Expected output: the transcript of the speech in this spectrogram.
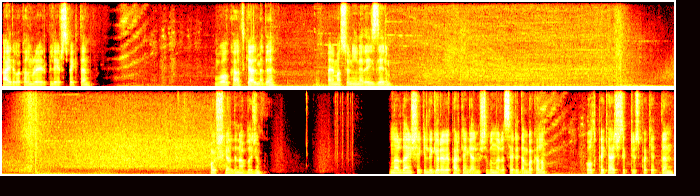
Haydi bakalım Rare Player Spec'ten. Volkat gelmedi. Animasyonu yine de izleyelim. Hoş geldin ablacığım. Bunlar da aynı şekilde görev yaparken gelmişti. Bunlara seriden bakalım. Gold Pack'i açtık düz paketten.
